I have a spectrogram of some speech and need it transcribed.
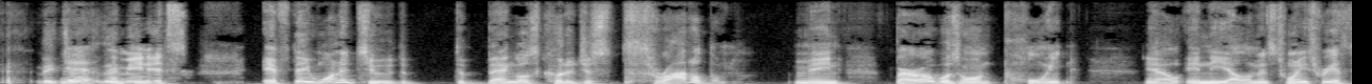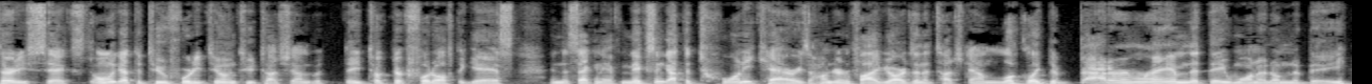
they took, Yeah, they, I mean, it's if they wanted to, the the Bengals could have just throttled them. I mean, Burrow was on point, you know, in the elements, twenty three of thirty six, only got the two forty two and two touchdowns, but they took their foot off the gas in the second half. Mixon got the twenty carries, one hundred and five yards and a touchdown, looked like the battering ram that they wanted them to be.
